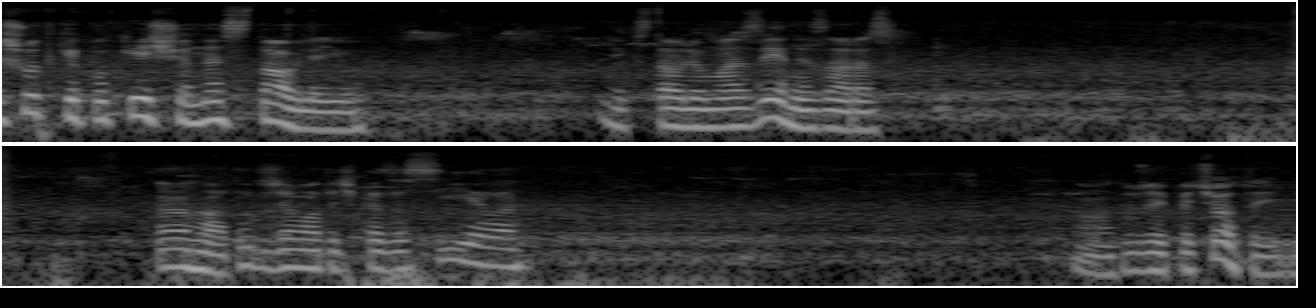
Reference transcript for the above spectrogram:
Решутки поки що не ставляю. Як ставлю магазини зараз. Ага, тут вже маточка засіяла. А, тут вже і печатають.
